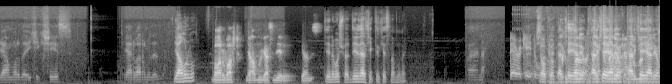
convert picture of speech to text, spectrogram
Yağmurda iki kişiyiz. Yer var mı dedi. Yağmur mu? Var var. Yağmur gelsin diğeri gelmesin. Diğerini boş ver. Diğeri de erkektir kesin amına. Aynen. Yok yok erkeğe yer yok. Erkeğe yer yok. Erkeğe yer yok.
